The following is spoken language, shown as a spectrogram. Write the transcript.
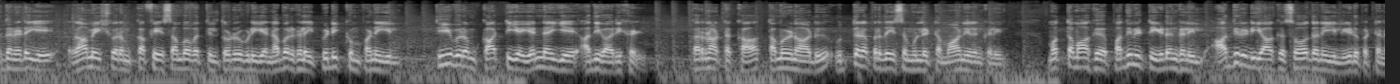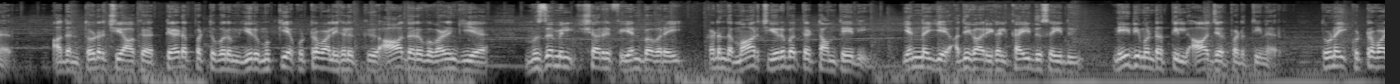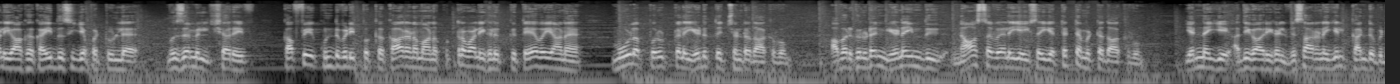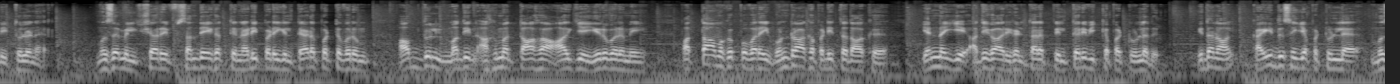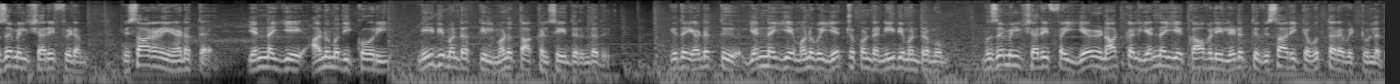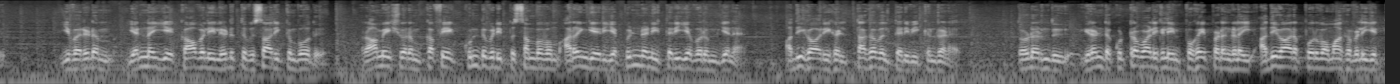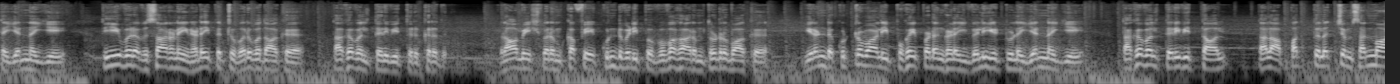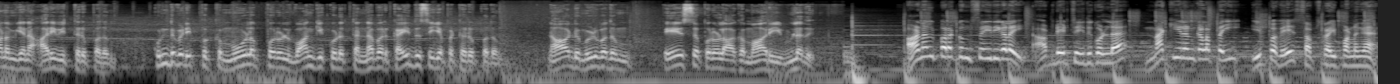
இதனிடையே ராமேஸ்வரம் கஃபே சம்பவத்தில் தொடர்புடைய நபர்களை பிடிக்கும் பணியில் தீவிரம் காட்டிய என்ஐஏ அதிகாரிகள் கர்நாடகா தமிழ்நாடு உத்தரப்பிரதேசம் உள்ளிட்ட மாநிலங்களில் மொத்தமாக பதினெட்டு இடங்களில் அதிரடியாக சோதனையில் ஈடுபட்டனர். அதன் தொடர்ச்சியாக தேடப்பட்டு வரும் இரு முக்கிய குற்றவாளிகளுக்கு ஆதரவு வழங்கிய முசமில் ஷரீஃப் என்பவரை கடந்த மார்ச் இருபத்தெட்டாம் தேதி என்ஐஏ அதிகாரிகள் கைது செய்து நீதிமன்றத்தில் ஆஜர்படுத்தினர். துணை குற்றவாளியாக கைது செய்யப்பட்டுள்ள முசமில் ஷரீஃப் கஃபே குண்டுவெடிப்புக்கு காரணமான குற்றவாளிகளுக்கு தேவையான மூலப்பொருட்களை எடுத்துச் சென்றதாகவும் அவர்களுடன் இணைந்து நாச வேலையை செய்ய திட்டமிட்டதாகவும் என்ஐஏ அதிகாரிகள் விசாரணையில் கண்டுபிடித்துள்ளனர். முசமில் ஷரீப் சந்தேகத்தின் அடிப்படையில் தேடப்பட்டு வரும் அப்துல் மதீன் அகமத் தாகா ஆகிய இருவருமே பத்தாம் வகுப்பு வரை ஒன்றாக படித்ததாக என்ஐஏ அதிகாரிகள் தரப்பில் தெரிவிக்கப்பட்டுள்ளது. இதனால் கைது செய்யப்பட்டுள்ள முசமில் ஷரீஃபிடம் விசாரணை நடத்த என்ஐஏ அனுமதி கோரி நீதிமன்றத்தில் மனு தாக்கல் செய்திருந்தது. இதையடுத்து என்ஐஏ மனுவை ஏற்றுக்கொண்ட நீதிமன்றமும் முசமில் ஷரீஃபை ஏழு நாட்கள் என்ஐஏ காவலில் எடுத்து விசாரிக்க உத்தரவிட்டுள்ளது. இவரிடம் என்ஐஏ காவலில் எடுத்து விசாரிக்கும் போது ராமேஸ்வரம் கஃபே குண்டுவெடிப்பு சம்பவம் அரங்கேறிய பின்னணி தெரிய வரும் என அதிகாரிகள் தகவல் தெரிவிக்கின்றனர். தொடர்ந்து இரண்டு குற்றவாளிகளின் புகைப்படங்களை அதிகாரப்பூர்வமாக வெளியிட்ட என்ஐஏ தீவிர விசாரணை நடைபெற்று வருவதாக தகவல் தெரிவித்திருக்கிறது. ராமேஸ்வரம் கஃபே குண்டுவெடிப்பு விவகாரம் தொடர்பாக இரண்டு குற்றவாளி புகைப்படங்களை வெளியிட்டுள்ள என்ஐஏ தகவல் தெரிவித்தால் தலா பத்து லட்சம் சன்மானம் என அறிவித்திருப்பதும் குண்டுவெடிப்புக்கு மூலப்பொருள் வாங்கி கொடுத்த நபர் கைது செய்யப்பட்டிருப்பதும் நாடு முழுவதும் பேச பொருளாக மாறியுள்ளது. அனல் பறக்கும் செய்திகளை அப்டேட் செய்து கொள்ள நக்கீரன் களத்தை இப்பவே சப்ஸ்கிரைப் பண்ணுங்க.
